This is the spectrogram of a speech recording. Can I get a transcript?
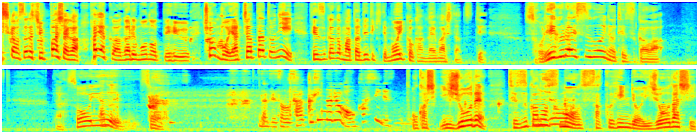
しかもそれは出版社が早く上がるものっていう、チョンボをやっちゃった後に、手塚がまた出てきてもう一個考えましたっつって。それぐらいすごいのよ、手塚は。だそういう、そう、だってその作品の量がおかしいですもんね。おかしい。異常だよ。手塚のもう作品量異常だし。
